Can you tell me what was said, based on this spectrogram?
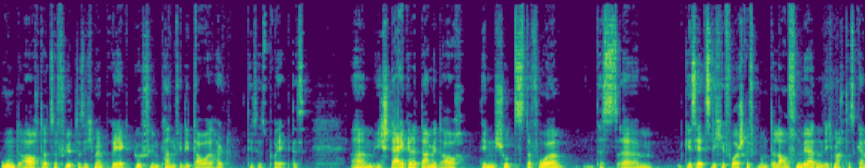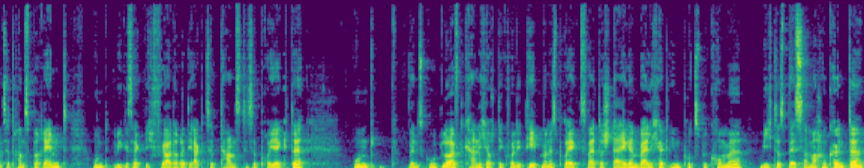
und auch dazu führt, dass ich mein Projekt durchführen kann für die Dauer halt dieses Projektes. Ähm, ich steigere damit auch den Schutz davor, dass ähm, gesetzliche Vorschriften unterlaufen werden. Ich mache das Ganze transparent und wie gesagt, ich fördere die Akzeptanz dieser Projekte. Und wenn es gut läuft, kann ich auch die Qualität meines Projekts weiter steigern, weil ich halt Inputs bekomme, wie ich das besser machen könnte.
